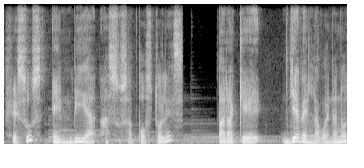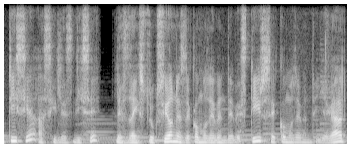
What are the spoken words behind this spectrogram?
Jesús envía a sus apóstoles para que lleven la buena noticia, así les dice, les da instrucciones de cómo deben de vestirse, cómo deben de llegar,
